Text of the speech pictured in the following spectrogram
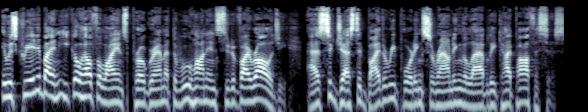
It was created by an EcoHealth Alliance program at the Wuhan Institute of Virology, as suggested by the reporting surrounding the lab leak hypothesis.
